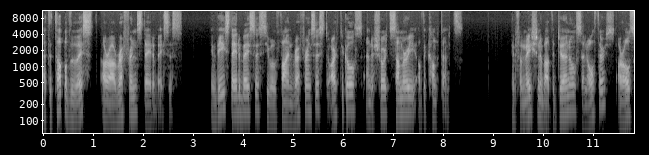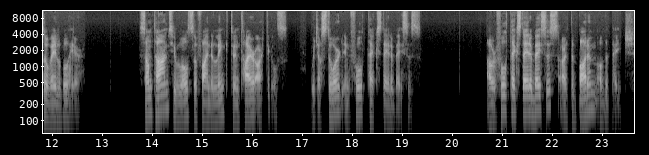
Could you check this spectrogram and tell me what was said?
At the top of the list are our reference databases. In these databases, you will find references to articles and a short summary of the contents. Information about the journals and authors are also available here. Sometimes you will also find a link to entire articles, which are stored in full-text databases. Our full-text databases are at the bottom of the page.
